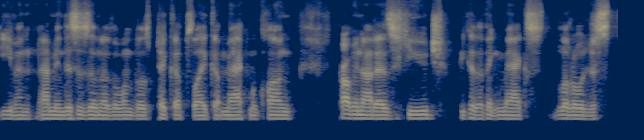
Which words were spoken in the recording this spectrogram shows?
even. I mean, this is another one of those pickups like a Mac McClung probably not as huge because I think Max Little just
